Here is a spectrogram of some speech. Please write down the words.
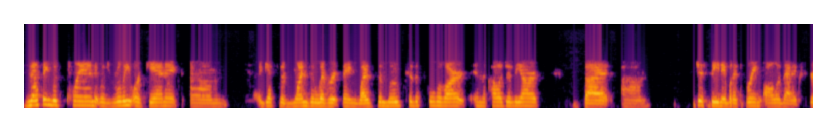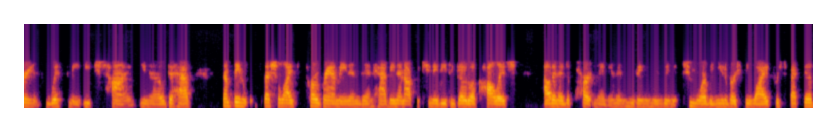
nothing was planned. It was really organic. Um, I guess the one deliberate thing was the move to the School of Art in the College of the Arts, but um, just being able to bring all of that experience with me each time, you know, to have something specialized programming and then having an opportunity to go to a college out in a department and then moving moving to more of a university wide perspective,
